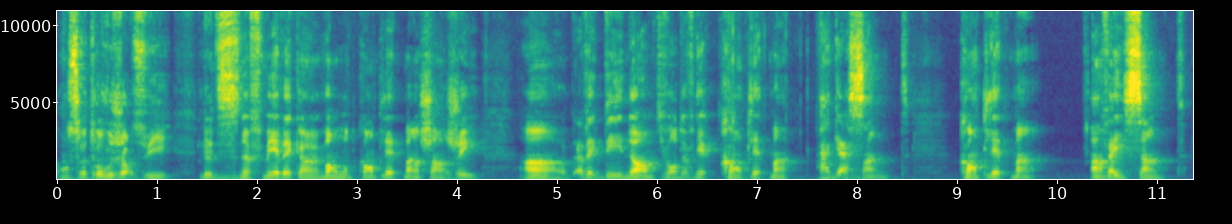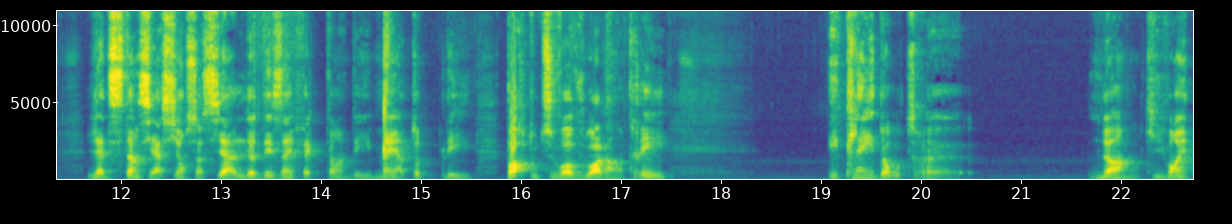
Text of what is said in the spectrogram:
On se retrouve aujourd'hui, le 19 mai, avec un monde complètement changé, avec des normes qui vont devenir complètement agaçante, complètement envahissante. La distanciation sociale, le désinfectant des mains à toutes les portes où tu vas vouloir entrer, et plein d'autres euh, normes qui vont être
